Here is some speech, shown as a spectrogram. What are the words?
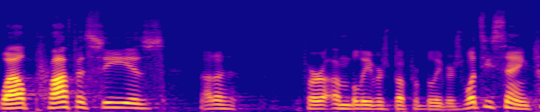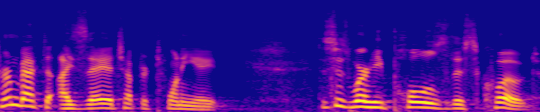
while prophecy is not a, for unbelievers, but for believers. What's he saying? Turn back to Isaiah chapter 28. This is where he pulls this quote.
